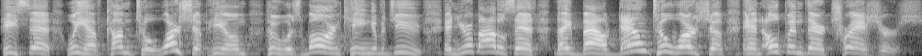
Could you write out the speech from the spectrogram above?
He said, We have come to worship him who was born King of the Jews. And your Bible says they bowed down to worship and opened their treasures.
